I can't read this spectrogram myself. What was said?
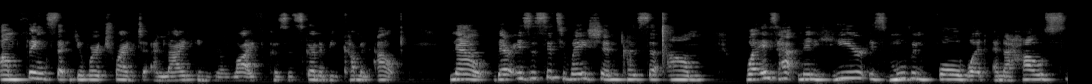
um, things that you were trying to align in your life because it's going to be coming out. Now, there is a situation because um, what is happening here is moving forward and a house,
